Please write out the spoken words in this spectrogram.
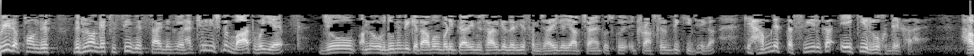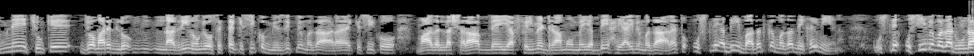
read up on this do not get to see this side اس میں بات وہی ہے جو ہمیں اردو میں بھی کتابوں میں بڑی پیاری مثال کے ذریعے سمجھائی گئی آپ چاہیں تو اس کو ٹرانسلیٹ بھی کیجیے گا کہ ہم نے تصویر کا ایک ہی رخ دیکھا ہے ہم نے چونکہ جو ہمارے ناظرین ہوں گے ہو سکتا ہے کسی کو میوزک میں مزہ آ رہا ہے کسی کو معذ اللہ شراب میں یا فلمیں ڈراموں میں یا بے حیائی میں مزہ آ رہا ہے تو اس نے ابھی عبادت کا مزہ دیکھا ہی نہیں ہے نا اس نے اسی میں مزہ ڈھونڈا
